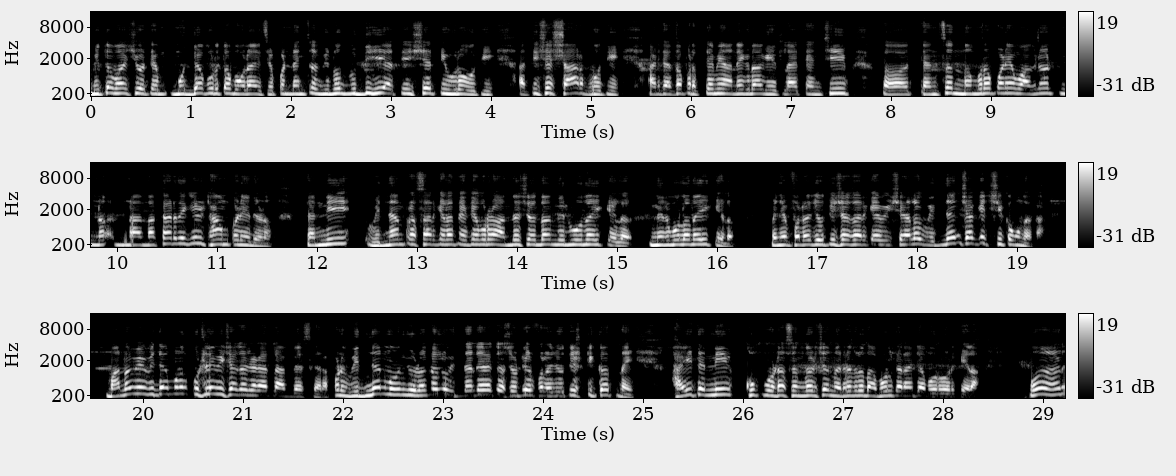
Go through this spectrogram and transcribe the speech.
मितभाषी होते मुद्द्यापुरतं बोलायचे पण त्यांचं विनोदबुद्धी ही अतिशय तीव्र होती अतिशय शार्प होती. आणि त्याचा प्रत्यय मी अनेकदा घेतलाय. त्यांची त्यांचं नम्रपणे वागणं नकार देखील ठामपणे देणं. त्यांनी विज्ञान प्रसार केला त्याच्याबरोबर अंधश्रद्धा निर्मूलनही केलं निर्मूलनही केलं. म्हणजे फलज्योतिषासारख्या विषयाला विज्ञान शाखेत शिकवू नका. मानवीय विद्या म्हणून कुठल्या विषयाच्या जगातला अभ्यास करा. पण विज्ञान म्हणून घेऊ नका विज्ञानाच्या कसोटीवर फलज्योतिष टिकत नाही. हाही त्यांनी खूप मोठा संघर्ष नरेंद्र दाभोलकरांच्या बरोबर केला. पण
